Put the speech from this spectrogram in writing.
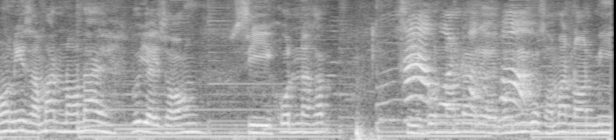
ห้องนี้สามารถนอนได้ผู้ใหญ่สองสี่คนนะครับสี่คนนอนได้เลยตรงนี้ก็สามารถนอนมี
